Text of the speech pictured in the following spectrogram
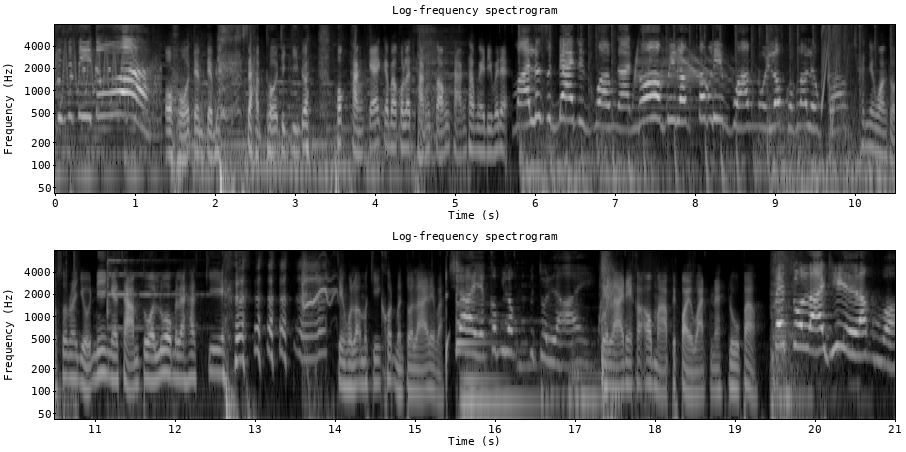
สี่สี่ตัวโอ้โห เต็มเต็มๆเลยสามตัวจริง ๆ ด้วย พกถังแก๊สกันมาคนละถังสองถังทำไงดีวะเนี่ยหมารู้สึกได้ถึงความงานงอกพี่ล็อกต้องรีบวางหน่วยลบของเราเร็วเข้าฉันยังวางโถส้วมมาอยู่ นี่ไงสามตัวล่วงไปแล้วฮัสกี้ เสียงหัวเราะเมื่อกี้โคตรเหมือนตัวร้ายเลยว่ะ ใช่ก็พี่ล็อกเป็นตัวร้าย ตัวร้ายเนี่ยเขาเอาหมาไปปล่อยวัดนะ รู้เปล่า เป็นตัวร้ายที่รักหมา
